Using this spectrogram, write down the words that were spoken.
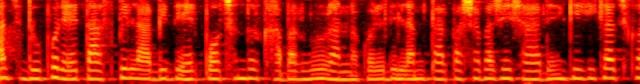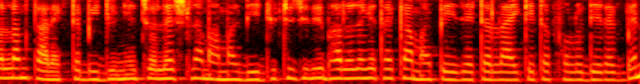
আজ দুপুরে তাসপিল আবিদের পছন্দের খাবারগুলো রান্না করে দিলাম। তার পাশাপাশি সারাদিন কী কী কাজ করলাম তার একটা ভিডিও নিয়ে চলে আসলাম। আমার ভিডিওটি যদি ভালো লেগে থাকে আমার পেজে একটা লাইক এটা ফলো দিয়ে রাখবেন।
